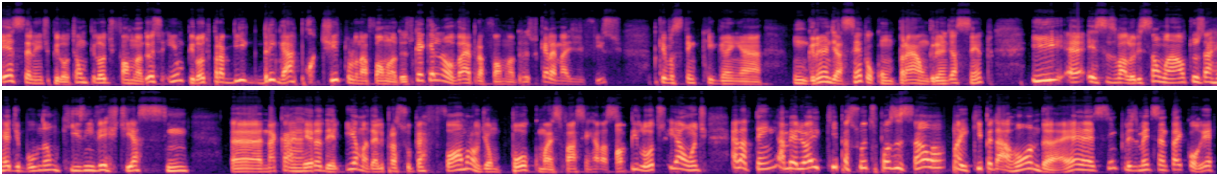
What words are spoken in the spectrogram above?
excelente piloto. É um piloto de Fórmula 2 e um piloto para brigar por título na Fórmula 2. Por que, é que ele não vai para a Fórmula 2? Porque ela é mais difícil, porque você tem que ganhar um grande assento ou comprar um grande assento. E é, esses valores são altos. A Red Bull não quis investir assim uh, na carreira dele. Ia mandar ele para a Super Fórmula, onde é um pouco mais fácil em relação a pilotos, e aonde ela tem a melhor equipe à sua disposição, a equipe da Honda. É simplesmente sentar e correr,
